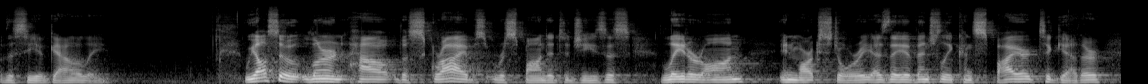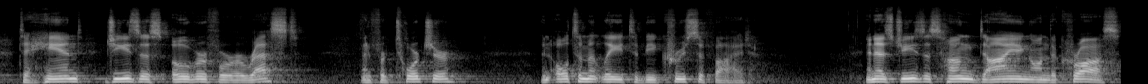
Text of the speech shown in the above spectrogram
of the Sea of Galilee. We also learn how the scribes responded to Jesus later on in Mark's story as they eventually conspired together to hand Jesus over for arrest and for torture and ultimately to be crucified. And as Jesus hung dying on the cross,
